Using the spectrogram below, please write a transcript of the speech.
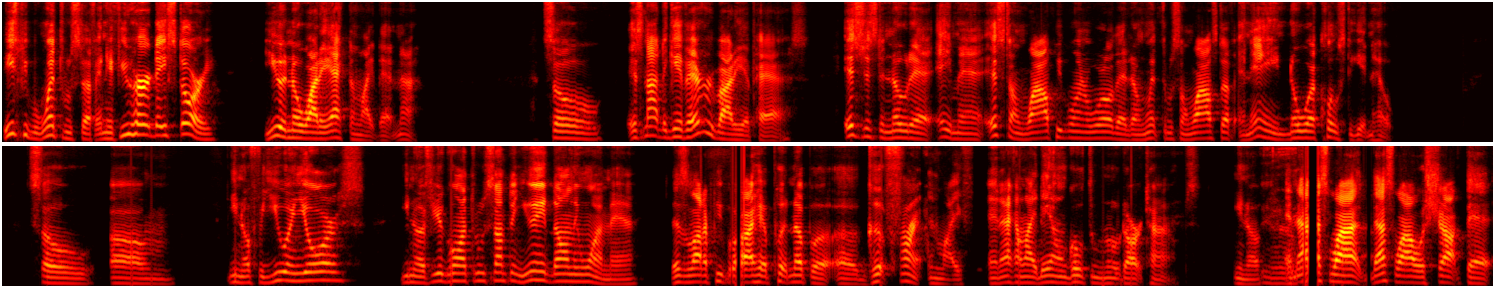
these people went through stuff, and if you heard their story, you would know why they acting like that now. So it's not to give everybody a pass. It's just to know that, hey man, it's some wild people in the world that done went through some wild stuff and they ain't nowhere close to getting help. So um, you know, for you and yours, you know, if you're going through something, you ain't the only one, man. There's a lot of people out here putting up a, a good front in life and acting like they don't go through no dark times, you know. Yeah. And that's why that's why I was shocked that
